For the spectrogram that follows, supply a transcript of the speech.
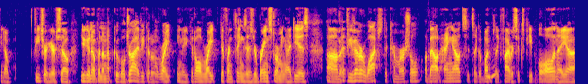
you know, feature here. So you can open up Google Drive. You could all write, you know, you could all write different things as you're brainstorming ideas. Um, if you've ever watched the commercial about Hangouts, it's like a bunch, mm-hmm. like five or six people all in a, uh,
